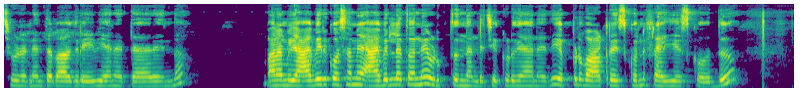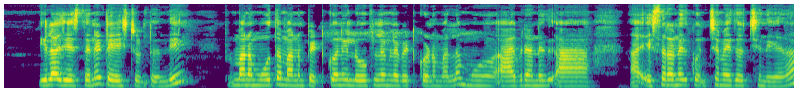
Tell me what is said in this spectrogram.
చూడండి ఎంత బాగా గ్రేవీ అనేది తయారైందో. మనం ఈ ఆవిరి కోసమే ఆవిరిలతోనే ఉడుకుతుందండి చిక్కుడుగా అనేది. ఎప్పుడు వాటర్ వేసుకొని ఫ్రై చేసుకోవద్దు. ఇలా చేస్తేనే టేస్ట్ ఉంటుంది. ఇప్పుడు మన మూత మనం పెట్టుకొని లో ఫ్లేమ్లో పెట్టుకోవడం వల్ల మూ ఆవిరి అనేది ఎసరు అనేది కొంచెం అయితే వచ్చింది కదా.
